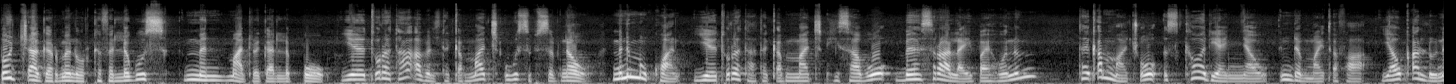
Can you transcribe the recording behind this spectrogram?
በውጭ ሀገር መኖር ከፈለጉስ ምን ማድረግ አለቦ? የጡረታ አበል ተቀማጭ ውስብስብ ነው። ምንም እንኳን የጡረታ ተቀማጭ ሂሳቦ በስራ ላይ ባይሆንም ተቀማጮ እስከ ወዲያኛው እንደማይጠፋ ያውቃሉን?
